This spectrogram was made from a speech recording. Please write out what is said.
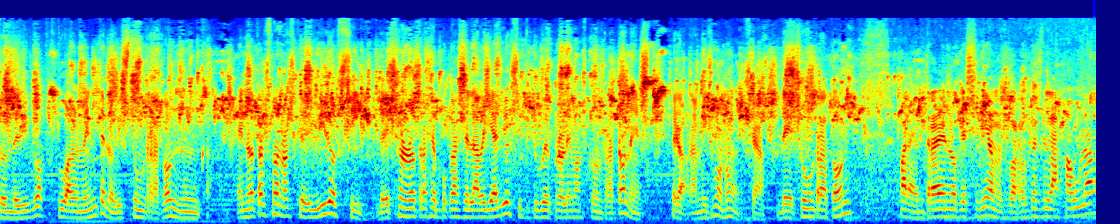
donde vivo actualmente, no he visto un ratón nunca. En otras zonas que he vivido, sí. De hecho, en otras épocas del aviario sí tuve problemas con ratones. Pero ahora mismo no. O sea, de hecho, un ratón, para entrar en lo que serían los barrotes de la jaula...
